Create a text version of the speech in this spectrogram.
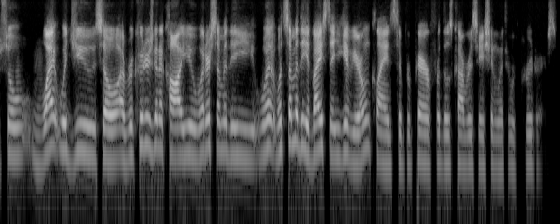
So what would you so a recruiter is going to call you what are some of the what, what's some of the advice that you give your own clients to prepare for those conversation with recruiters?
